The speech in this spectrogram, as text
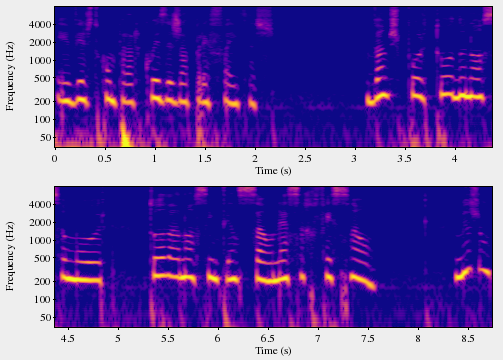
em vez de comprar coisas já pré-feitas. Vamos pôr todo o nosso amor, toda a nossa intenção nessa refeição. Mesmo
